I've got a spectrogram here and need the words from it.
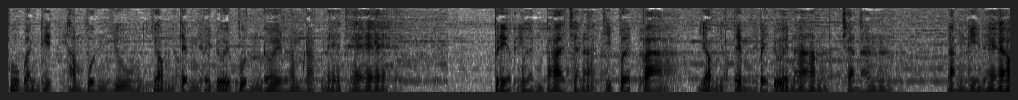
ผู้บัณฑิตทำบุญอยู่ย่อมเต็มไปด้วยบุญโดยลำดับแน่แท้ เปรียบเหมือนภาชนะที่เปิดปากย่อมเต็มไปด้วยน้ำฉะนั้น ดังนี้แล้ว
